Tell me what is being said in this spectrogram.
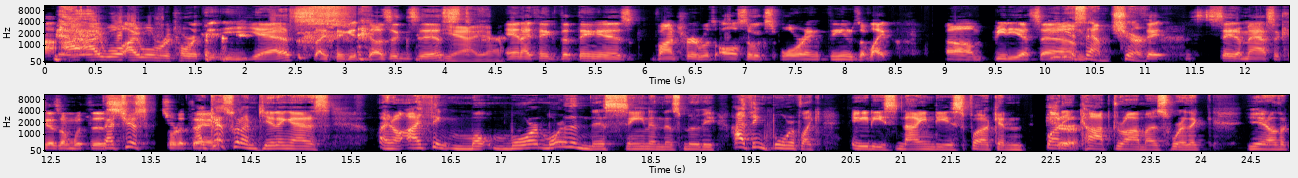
I, I will. I will retort that yes, I think it does exist. yeah yeah And I think the thing is, Von Trier was also exploring themes of like um, BDSM, BDSM, sure. sta- sadomasochism with this That's just sort of thing. I guess what I'm getting at is, I know I think mo- more more than this scene in this movie, I think more of like 80s, 90s fucking buddy Sure. cop dramas where the you know the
